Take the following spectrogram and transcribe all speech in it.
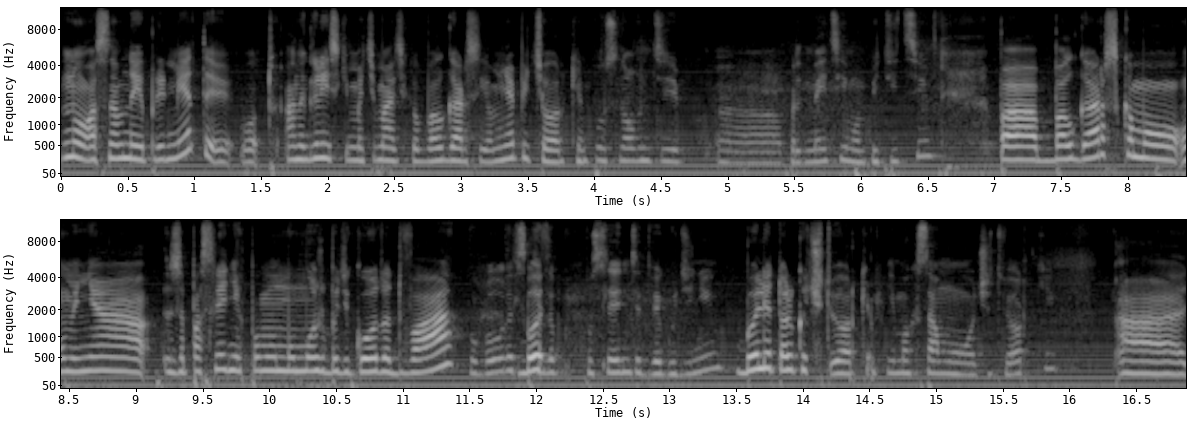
ну, основные предметы, вот, английский, математика, болгарский, у меня пятерки. По основните а, предмети имам петиции. По болгарскому у меня за последних, по-моему, может быть, года два По български Б- за последните две години были только четверки. имах само четвъртки. А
